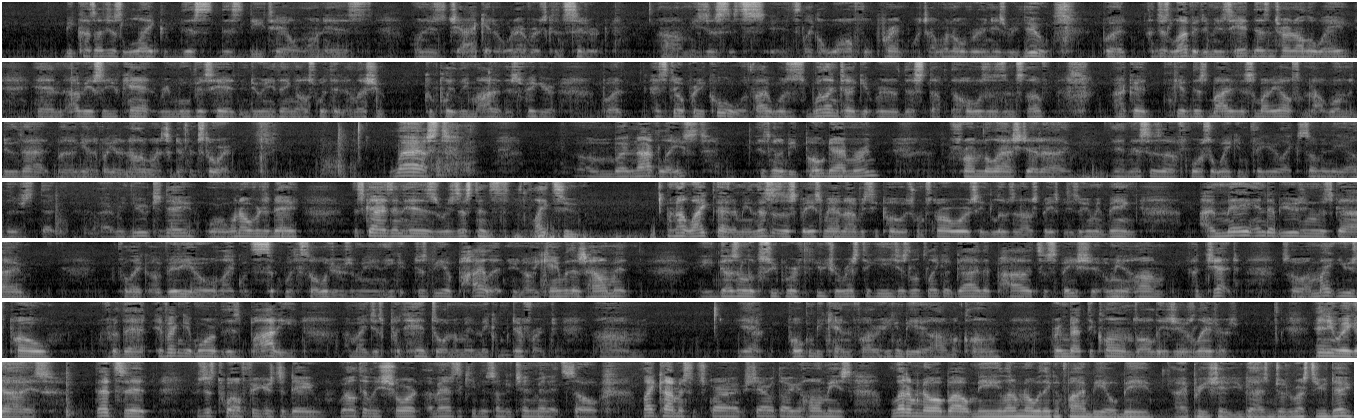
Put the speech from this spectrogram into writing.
because I just like this this detail on his on his jacket or whatever it's considered. Um, he's just it's it's like a waffle print, which I went over in his review. But I just love it. I mean, his head doesn't turn all the way, and obviously you can't remove his head and do anything else with it unless you completely modded this figure. But it's still pretty cool. If I was willing to get rid of this stuff, the hoses and stuff, I could give this body to somebody else. I'm not willing to do that. But again, if I get another one, it's a different story. Last, um, but not least, is going to be Poe Dameron from The Last Jedi. And this is a Force Awakened figure like so many others that I reviewed today or went over today. This guy's in his Resistance flight suit. And I like that. I mean, this is a spaceman, obviously posed from Star Wars. He lives in outer space, but he's a human being. I may end up using this guy for like a video like with with soldiers. I mean, he could just be a pilot. You know, he came with his helmet. He doesn't look super futuristic. He just looks like a guy that pilots a spaceship. I mean, um, a jet. So I might use Poe for that. If I can get more of this body, I might just put heads on them and make them different. Um, yeah, Poe can be cannon fodder. He can be um, a clone. Bring back the clones all these years later. Anyway, guys, that's it. It was just 12 figures today, relatively short. I managed to keep this under 10 minutes. So, like, comment, subscribe, share with all your homies. Let them know about me. Let them know where they can find BOB. I appreciate it. You guys enjoy the rest of your day.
